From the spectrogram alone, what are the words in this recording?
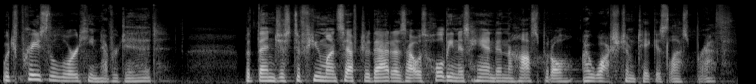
Which, praise the Lord, he never did. But then, just a few months after that, as I was holding his hand in the hospital, I watched him take his last breath.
